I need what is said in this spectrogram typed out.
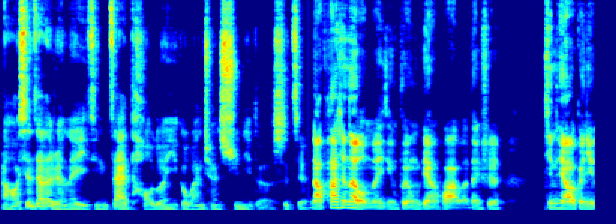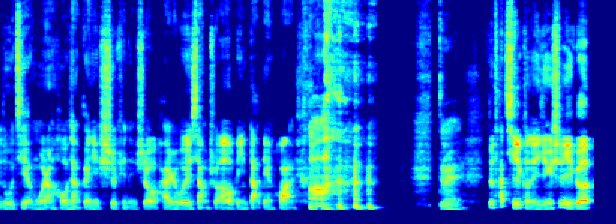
然后现在的人类已经在讨论一个完全虚拟的世界，哪怕现在我们已经不用电话了，但是今天要跟你录节目，然后我想跟你视频的时候，还是会想说，啊，我给你打电话啊。对，就它其实可能已经是一个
